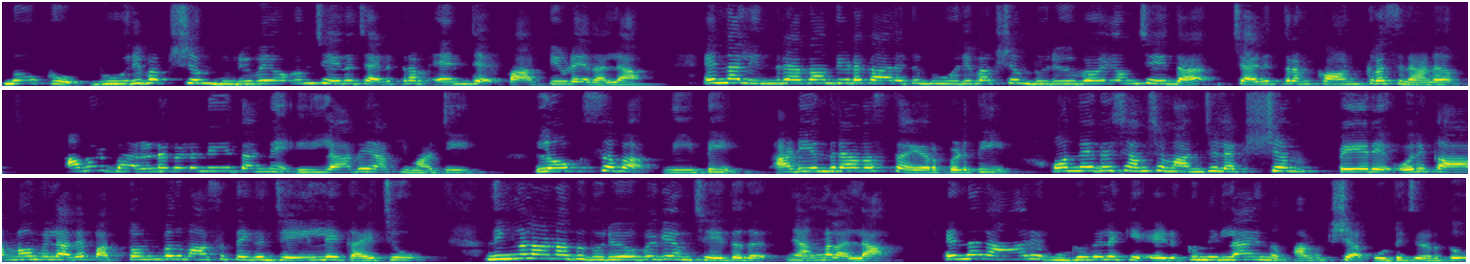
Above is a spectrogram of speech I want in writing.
നോക്കൂ ഭൂരിപക്ഷം ദുരുപയോഗം ചെയ്ത ചരിത്രം എന്റെ പാർട്ടിയുടേതല്ല. എന്നാൽ ഇന്ദിരാഗാന്ധിയുടെ കാലത്ത് ഭൂരിപക്ഷം ദുരുപയോഗം ചെയ്ത ചരിത്രം കോൺഗ്രസിനാണ് അവർ ഭരണഘടനയെ തന്നെ ഇല്ലാതെയാക്കി മാറ്റി ലോക്സഭ നീട്ടി അടിയന്തരാവസ്ഥ ഏർപ്പെടുത്തി. ഒന്നേ ദശാംശം അഞ്ച് ലക്ഷം പേരെ ഒരു കാരണവുമില്ലാതെ പത്തൊൻപത് മാസത്തേക്ക് ജയിലിലേക്ക് അയച്ചു. നിങ്ങളാണ് അത് ദുരുപയോഗം ചെയ്തത് ഞങ്ങളല്ല. എന്നാൽ ആരും മുഖവിലയ്ക്ക് എടുക്കുന്നില്ല എന്നും അമിത്ഷാ കൂട്ടിച്ചേർത്തു.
